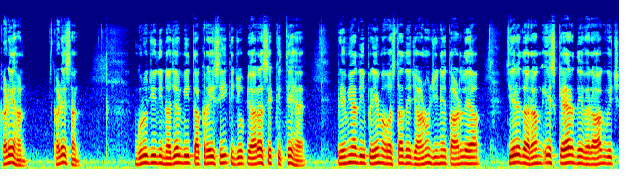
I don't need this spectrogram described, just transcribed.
ਖੜੇ ਹਨ, ਖੜੇ ਸਨ। ਗੁਰੂ ਜੀ ਦੀ ਨਜ਼ਰ ਵੀ ਤੱਕ ਰਹੀ ਸੀ ਕਿ ਜੋ ਪਿਆਰਾ ਸਿੱਖ ਕਿੱਥੇ ਹੈ। ਪ੍ਰੇਮੀਆਂ ਦੀ ਪ੍ਰੇਮ ਅਵਸਥਾ ਦੇ ਜਾਣੂ ਜੀ ਨੇ ਤਾੜ ਲਿਆ। ਚਿਹਰੇ ਦਾ ਰੰਗ ਇਸ ਕਹਿਰ ਦੇ ਵਿਰਾਗ ਵਿੱਚ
